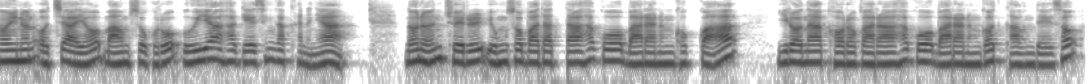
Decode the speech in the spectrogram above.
너희는 어찌하여 마음속으로 의아하게 생각하느냐? 너는 죄를 용서받았다 하고 말하는 것과 일어나 걸어가라 하고 말하는 것 가운데에서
